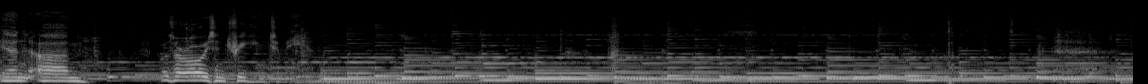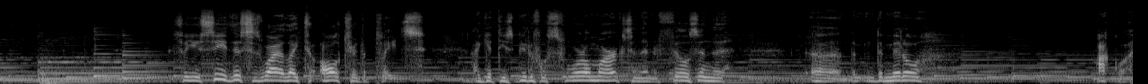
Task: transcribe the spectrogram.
And um, those are always intriguing to me. So you see, this is why I like to alter the plates. I get these beautiful swirl marks and then it fills in the, uh, the, the middle aqua.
